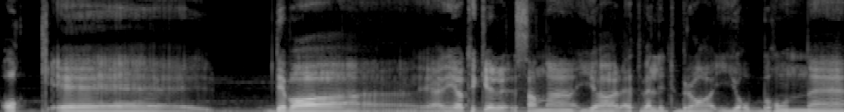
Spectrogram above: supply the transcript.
Och eh, det var... Jag tycker Sanna gör ett väldigt bra jobb. Hon... Eh,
